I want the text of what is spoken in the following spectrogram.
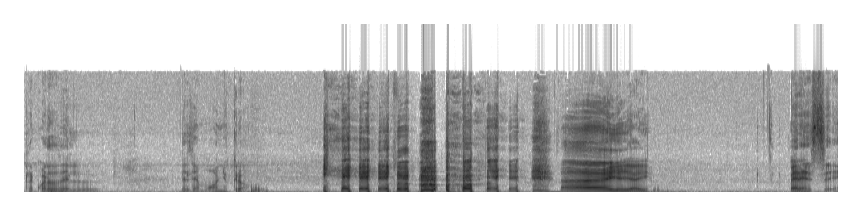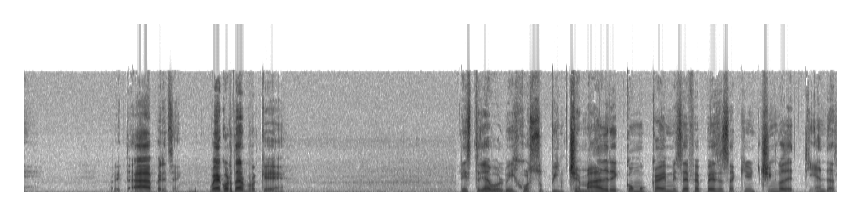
Recuerdo del. Del demonio, creo. ay, ay, ay. Espérense. Ahorita. Ah, espérense. Voy a cortar porque. Listo, ya volví, hijo su pinche madre. ¿Cómo caen mis FPS aquí? Un chingo de tiendas.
